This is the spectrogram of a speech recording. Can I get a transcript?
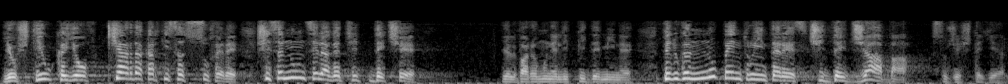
Eu știu că Iov, chiar dacă ar fi să sufere și să nu înțeleagă de ce, el va rămâne lipit de mine. Pentru că nu pentru interes, ci degeaba slujește el.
